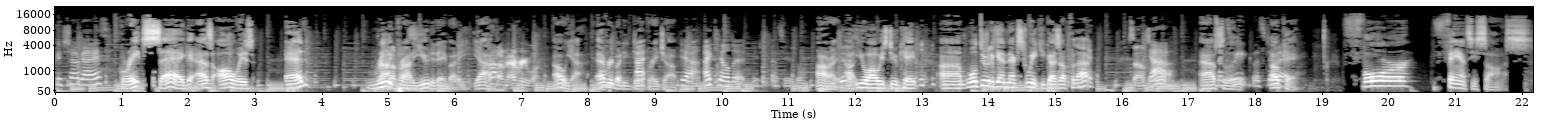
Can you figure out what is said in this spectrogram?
Good show, guys. great seg as always. Ed, really Proud proud of of, you today, buddy. Yeah. Out of everyone. Oh yeah. Everybody did a I- great job. Yeah, I killed it as usual. All right. did. Uh, you always do, Kate. Um, we'll do it again next week. You guys up for that? Sounds Yeah. good. Absolutely. Next week, let's do it. okay. For Fancy Sauce.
